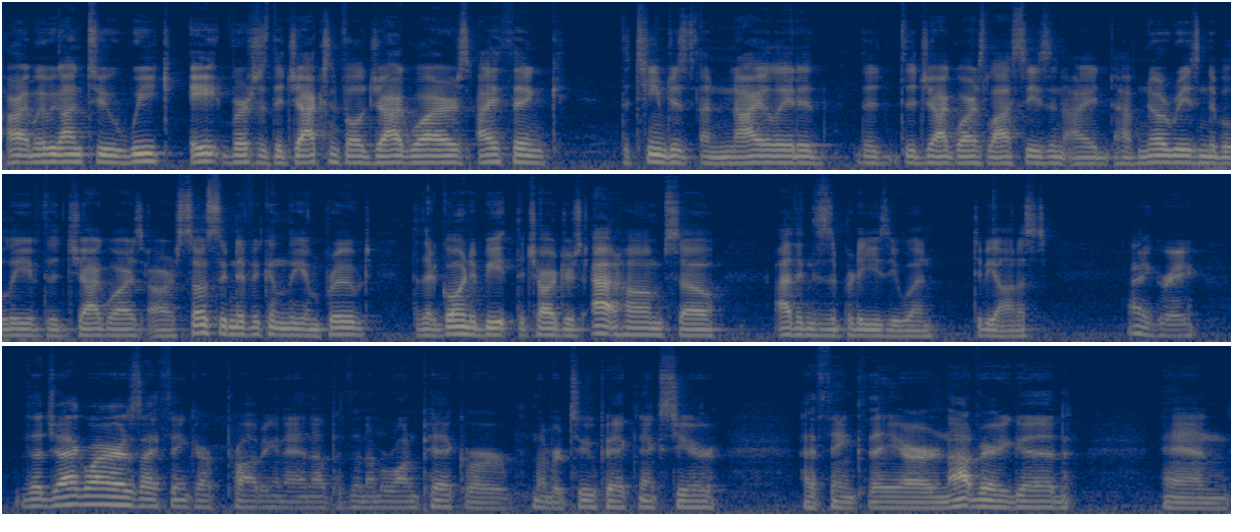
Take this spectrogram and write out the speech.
All right, moving on to week eight versus the Jacksonville Jaguars. I think the team just annihilated the, the Jaguars last season. I have no reason to believe the Jaguars are so significantly improved that they're going to beat the Chargers at home. So I think this is a pretty easy win, to be honest. I agree. The Jaguars, I think, are probably going to end up with the number one pick or number two pick next year. I think they are not very good, and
